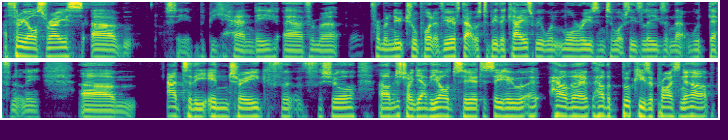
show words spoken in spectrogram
a three horse race. Um, obviously, it would be handy uh, from a from a neutral point of view if that was to be the case. We want more reason to watch these leagues, and that would definitely um, add to the intrigue for for sure. I'm just trying to get the odds here to see who how the how the bookies are pricing it up.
